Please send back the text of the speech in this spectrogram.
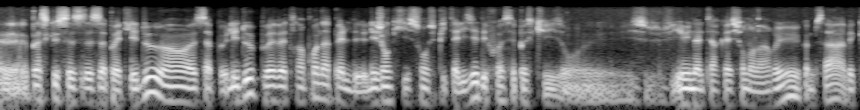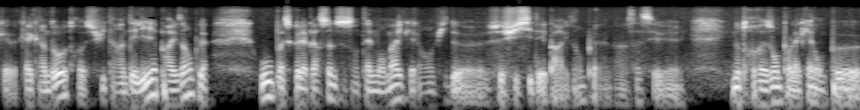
Euh, parce que ça, ça, peut être les deux. Hein. Ça peut, les deux peuvent être un point d'appel. Les gens qui sont hospitalisés, des fois, c'est parce qu'ils ont, il y a une altercation dans la rue, comme ça, avec euh, quelqu'un d'autre, suite à un délire, par exemple, ou parce que la personne se sent tellement mal qu'elle a envie de se suicider, par exemple. Ben, ça, c'est une autre raison pour laquelle on peut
